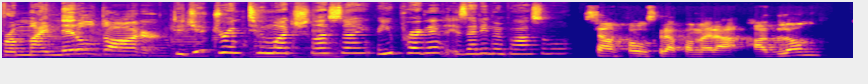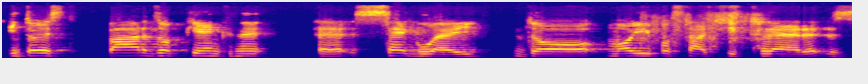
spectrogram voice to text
from my middle daughter. Did you drink too much last night? Are you pregnant? Is that even possible? Sam Fox gra Pamela Adlon i to jest bardzo piękny e, segway do mojej postaci Claire z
